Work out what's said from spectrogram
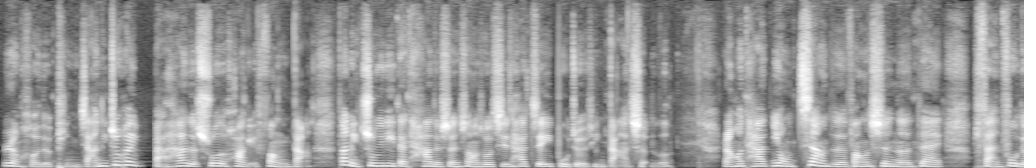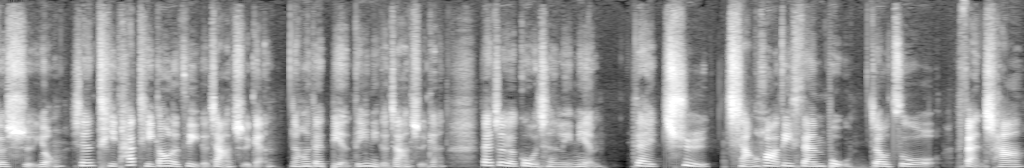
任何的评价，你就会把他的说的话给放大。当你注意力在他的身上的时候，其实他这一步就已经达成了。然后他用这样子的方式呢，在反复的使用，先提他提高了自己的价值感，然后再贬低你的价值感，在这个过程里面，再去强化第三步，叫做反差。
